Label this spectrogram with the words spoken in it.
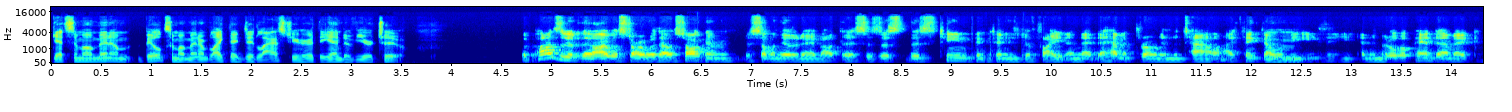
get some momentum, build some momentum like they did last year here at the end of year two. The positive that I will start with, I was talking to someone the other day about this, is this this team continues to fight and that they haven't thrown in the towel. And I think that mm-hmm. would be easy in the middle of a pandemic.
